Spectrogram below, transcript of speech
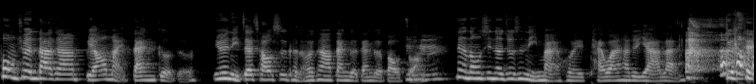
奉劝大家不要买单个的，因为你在超市可能会看到单个。单个包装那个东西呢，就是你买回台湾它就压烂，对，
